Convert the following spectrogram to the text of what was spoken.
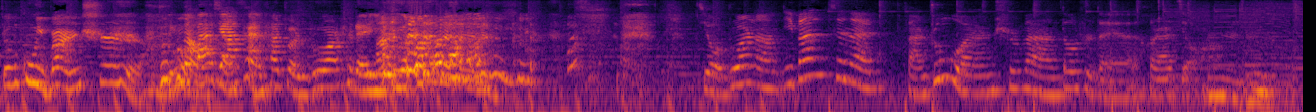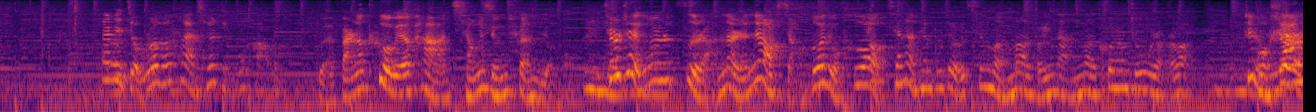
就跟故意不让人吃似的。领导夹菜，他转桌是这 意思。酒桌呢，一般现在反正中国人吃饭都是得喝点酒，嗯嗯。但这酒桌文化其实挺不好的。对，反正特别怕强行劝酒。嗯，其实这东西是自然的，人家要想喝就喝了。前两天不是就有一新闻吗？有一男的喝成植物人了。这种事儿，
